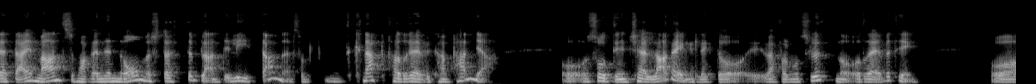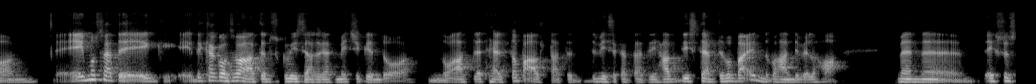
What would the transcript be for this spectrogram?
Dette er en mann som har en enorm støtte blant elitene, som knapt har drevet kampanjer og, sittet i en kjeller, egentlig, da, i hvert fall mot slutten, og, og drevet ting. Og jeg må si at jeg, Det kan godt være at det skulle vise at Michigan, da, når alt ble telt opp alt, at det, viser at de, hadde, de stemte på Biden, det han de ville ha. Men eh, jeg syns,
